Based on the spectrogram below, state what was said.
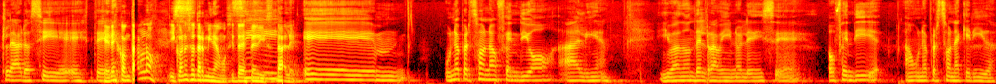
Claro, sí. Este... ¿Querés contarlo? Y con eso terminamos, y te despedís. Dale. Eh, una persona ofendió a alguien, iba donde el rabino le dice, ofendí a una persona querida.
